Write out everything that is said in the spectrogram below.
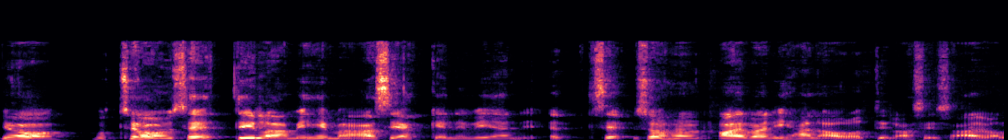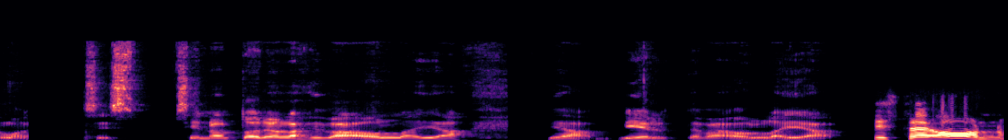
Joo, mutta se on se tila, mihin mä asiakkeeni vien. että se, se on aivan ihana olotila, siis aivan loistava. Siis siinä on todella hyvä olla ja, ja miellyttävä olla. Ja... Siis se on.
